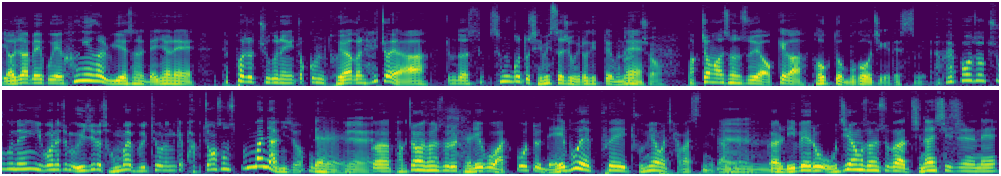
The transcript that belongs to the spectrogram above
여자 배구의 흥행을 위해서는 내년에 페퍼저축은행이 조금 도약을 해줘야 좀 더 승부도 재밌어지고 이러기 때문에 그렇죠. 박정화 선수의 어깨가 더욱더 무거워지게 됐습니다. 페퍼저축은행이 이번에 좀 의지를 정말 불태우는 게 박정아 선수뿐만이 아니죠. 네. 예. 그러니까 박정아 선수를 데리고 왔고 또 내부 FA 두 명을 잡았습니다. 네. 그러니까 리베로 오지영 선수가 지난 시즌에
